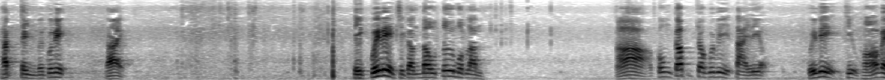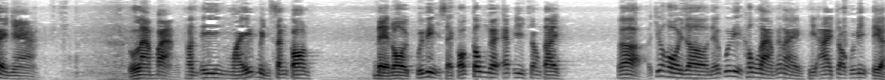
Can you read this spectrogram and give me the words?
thật tình với quý vị. Đây. Thì quý vị chỉ cần đầu tư một lần. À, cung cấp cho quý vị tài liệu. Quý vị chịu khó về nhà làm bảng thần y ngoáy bình xăng con. Để rồi quý vị sẽ có công nghệ FI trong tay à, chứ hồi giờ nếu quý vị không làm cái này thì ai cho quý vị tiền?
